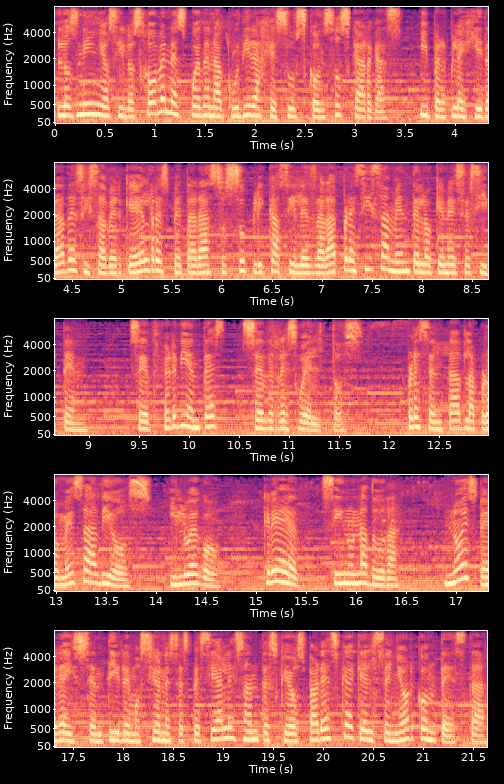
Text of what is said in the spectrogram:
Los niños y los jóvenes pueden acudir a Jesús con sus cargas y perplejidades y saber que Él respetará sus súplicas y les dará precisamente lo que necesiten. Sed fervientes, sed resueltos. Presentad la promesa a Dios, y luego, creed, sin una duda. No esperéis sentir emociones especiales antes que os parezca que el Señor contesta.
